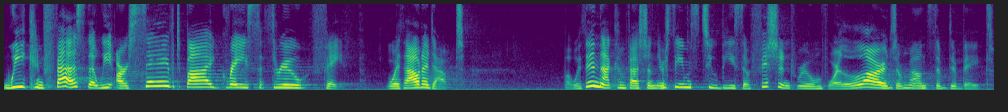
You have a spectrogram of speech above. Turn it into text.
we confess that we are saved by grace through faith, without a doubt. But within that confession, there seems to be sufficient room for large amounts of debate.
